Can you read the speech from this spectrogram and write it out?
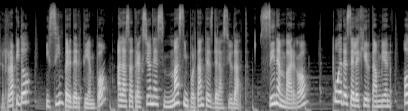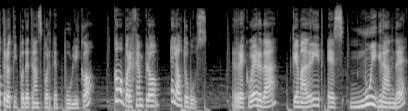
rápido y sin perder tiempo a las atracciones más importantes de la ciudad. Sin embargo, puedes elegir también otro tipo de transporte público, como por ejemplo el autobús. Recuerda que Madrid es muy grande,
